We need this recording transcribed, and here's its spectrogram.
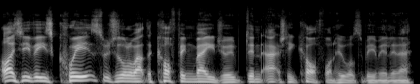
ITV's Quiz, which is all about the coughing major who didn't actually cough on Who Wants to Be a Millionaire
